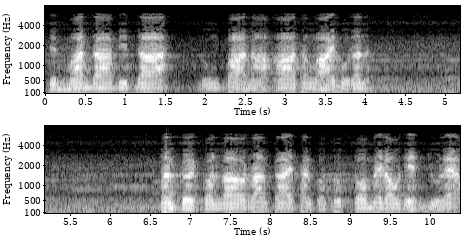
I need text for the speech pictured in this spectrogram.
เช่นมารดาบิดา ลุงป้าหน้าอาทั้งหลายหมู่นั้นท่านเกิดก่อนเราร่างกายท่านก็ทุดโทรมให้เราเห็นอยู่แล้ว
